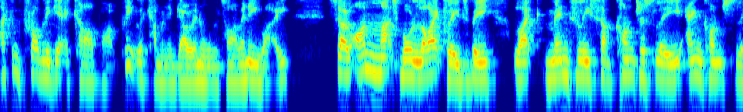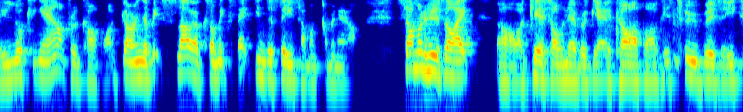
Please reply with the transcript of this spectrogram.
I can probably get a car park. People are coming and going all the time anyway. So I'm much more likely to be like mentally, subconsciously, and consciously looking out for a car park, going a bit slower because I'm expecting to see someone coming out. Someone who's like, oh, I guess I'll never get a car park. It's too busy.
